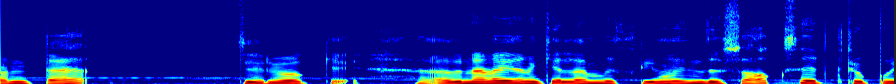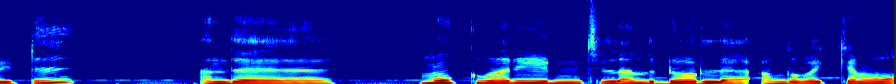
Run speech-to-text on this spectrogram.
பண்ணிட்டேன். சரி ஓகே. அதனால எனக்கு எல்லாமே தெரியும். இந்த சாக்ஸ் எடுத்துகிட்டு போயிட்டு அந்த மூக்கு மாதிரி இருந்துச்சுல்ல அந்த டோரில் அங்கே வைக்கணும்.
